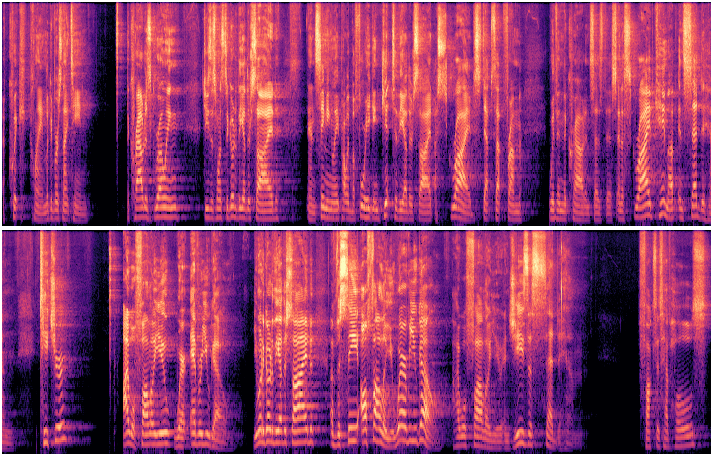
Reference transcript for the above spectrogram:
A quick claim. Look at verse 19. The crowd is growing. Jesus wants to go to the other side. And seemingly, probably before he can get to the other side, a scribe steps up from within the crowd and says this. And a scribe came up and said to him, Teacher, I will follow you wherever you go. You want to go to the other side of the sea? I'll follow you. Wherever you go, I will follow you. And Jesus said to him, Foxes have holes,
